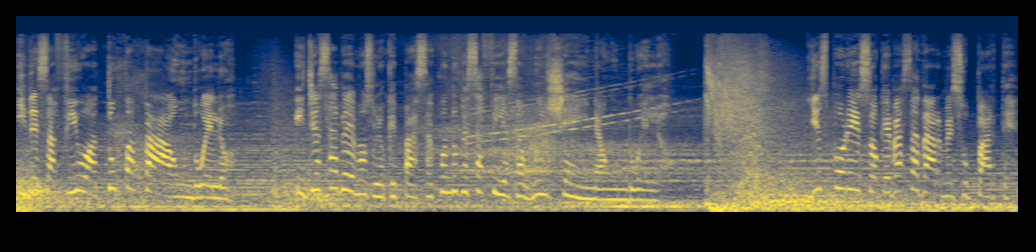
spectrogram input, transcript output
Y desafió a tu papá a un duelo. Y ya sabemos lo que pasa cuando desafías a Will Shane a un duelo. Y es por eso que vas a darme su parte.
